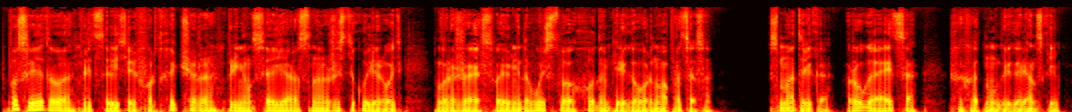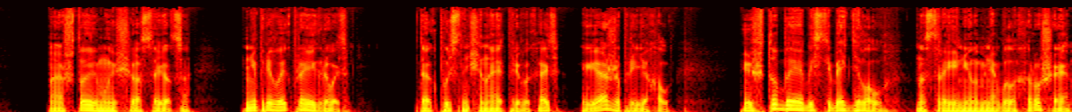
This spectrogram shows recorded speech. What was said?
После этого представитель Форт Хэтчера принялся яростно жестикулировать, выражая свое недовольство ходом переговорного процесса. «Смотри-ка, ругается», — хохотнул Григорянский. «А что ему еще остается? Не привык проигрывать». «Так пусть начинает привыкать. Я же приехал». И что бы я без тебя делал? Настроение у меня было хорошее,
